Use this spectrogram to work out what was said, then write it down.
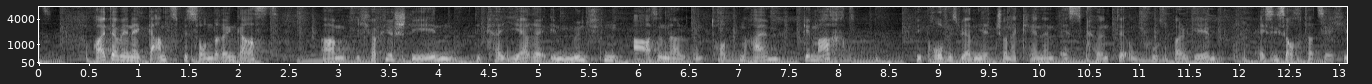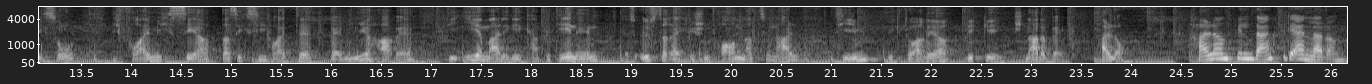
Heute habe ich einen ganz besonderen Gast. Ähm, ich habe hier stehen die Karriere in München, Arsenal und Tottenheim gemacht. Die Profis werden jetzt schon erkennen, es könnte um Fußball gehen. Es ist auch tatsächlich so. Ich freue mich sehr, dass ich Sie heute bei mir habe, die ehemalige Kapitänin des österreichischen Frauennationalteams, Viktoria Vicky Schnaderbeck. Hallo. Hallo und vielen Dank für die Einladung.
